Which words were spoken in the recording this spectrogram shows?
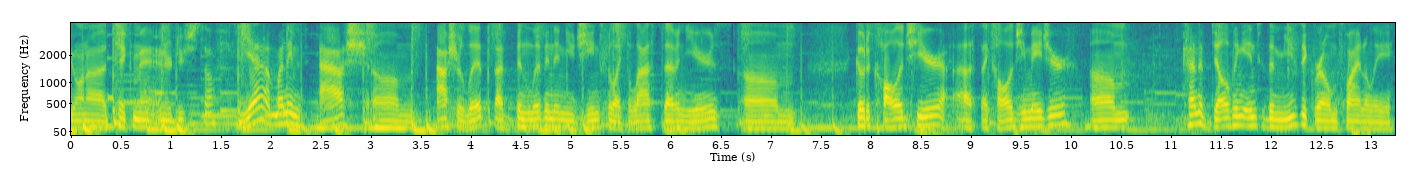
You want to take a minute introduce yourself? Yeah, my name's Ash, um, Asher Lips. I've been living in Eugene for like the last seven years. Um, go to college here, a psychology major. Um, kind of delving into the music realm finally.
